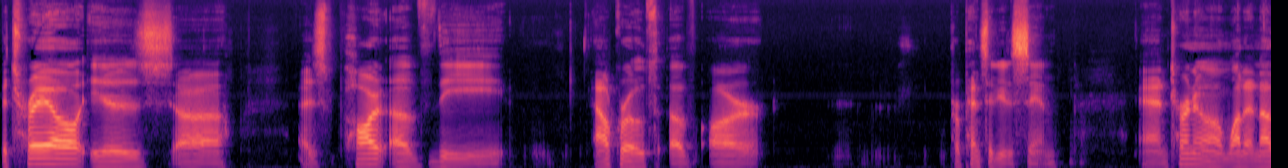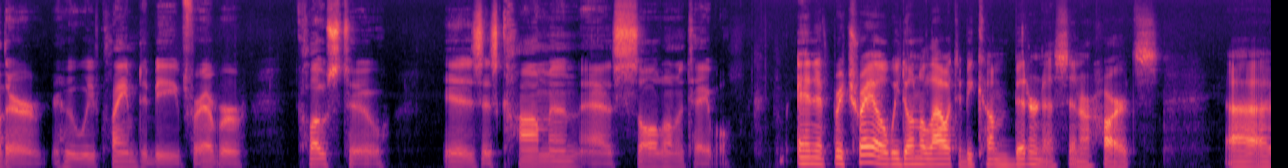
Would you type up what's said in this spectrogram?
betrayal is uh, as part of the outgrowth of our propensity to sin and turning on one another who we've claimed to be forever close to is as common as salt on the table. And if betrayal, we don't allow it to become bitterness in our hearts uh,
